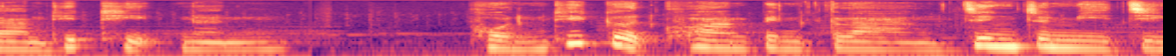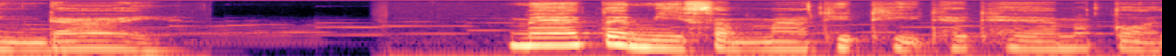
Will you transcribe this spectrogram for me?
ตามทิฏฐินั้น ผลที่เกิดความเป็นกลางจึงจะมีจริงได้ แม้แต่มีสัมมาทิฏฐิแท้ ๆ มาก่อน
